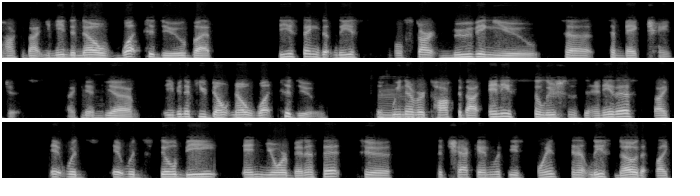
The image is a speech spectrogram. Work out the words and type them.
talked about you need to know what to do, but these things at least will start moving you to to make changes. Like mm-hmm. if you even if you don't know what to do, if mm-hmm. we never talked about any solutions to any of this, like it would it would still be in your benefit to to check in with these points and at least know that like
